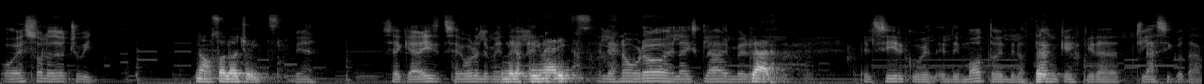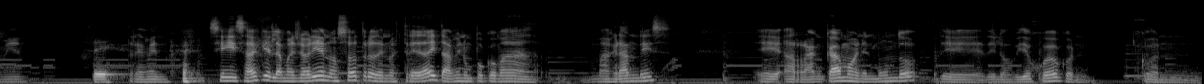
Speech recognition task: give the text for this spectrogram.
¿O es solo de 8 bits? No, solo 8 bits. Bien. O sea que ahí seguro le metió el, el Snow Bros, el Ice Climber, el, Circus, el, de moto, el de los tanques, que era clásico también. Sí. Tremendo. Sí, sabes que la mayoría de nosotros de nuestra edad y también un poco más, más grandes, eh, arrancamos en el mundo de, los videojuegos con, con,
